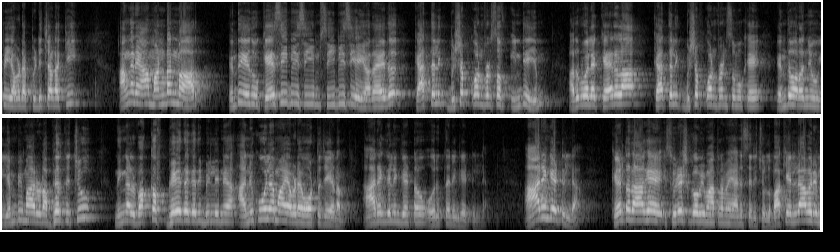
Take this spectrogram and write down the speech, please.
പി അവിടെ പിടിച്ചടക്കി. അങ്ങനെ ആ മണ്ടന്മാർ എന്ത് ചെയ്തു? കെ സി ബി സിയും സി ബി സി ഐയും അതായത് കാത്തലിക് ബിഷപ്പ് കോൺഫറൻസ് ഓഫ് ഇന്ത്യയും അതുപോലെ കേരള കാത്തലിക് ബിഷപ്പ് കോൺഫറൻസും ഒക്കെ എന്ത് പറഞ്ഞു? എം പിമാരോട് അഭ്യർത്ഥിച്ചു. നിങ്ങൾ വക്കഫ് ഭേദഗതി ബില്ലിന് അനുകൂലമായി അവിടെ വോട്ട് ചെയ്യണം. ആരെങ്കിലും കേട്ടോ? ഒരുത്തനും കേട്ടില്ല. ആരും കേട്ടില്ല. കേട്ടതാകെ സുരേഷ് ഗോപി മാത്രമേ അനുസരിച്ചുള്ളൂ. ബാക്കി എല്ലാവരും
